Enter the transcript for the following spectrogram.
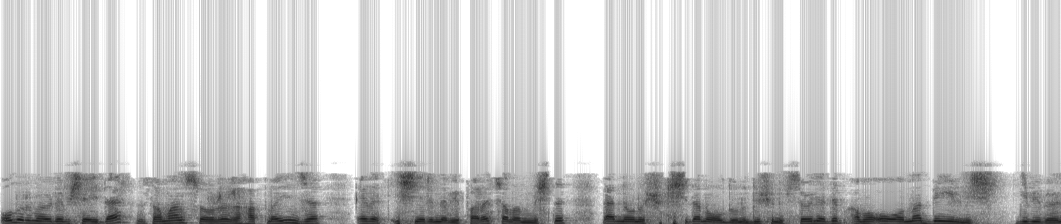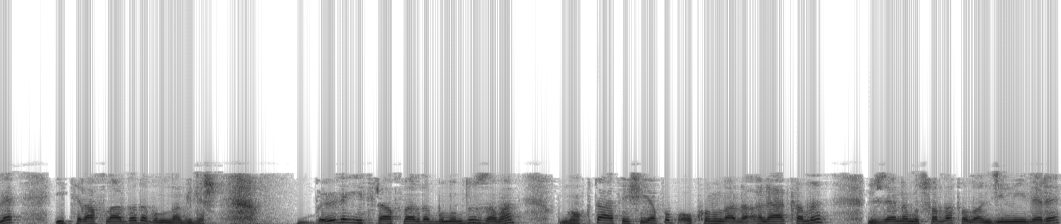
olur mu öyle bir şey der. Zaman sonra rahatlayınca evet iş yerinde bir para çalınmıştı. Ben de onu şu kişiden olduğunu düşünüp söyledim ama o ona değilmiş gibi böyle itiraflarda da bulunabilir. Böyle itiraflarda bulunduğu zaman nokta ateşi yapıp o konularla alakalı üzerine musallat olan cinnilere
